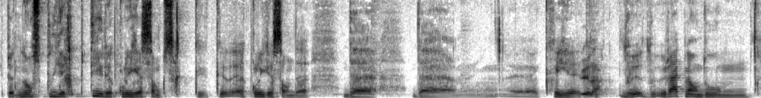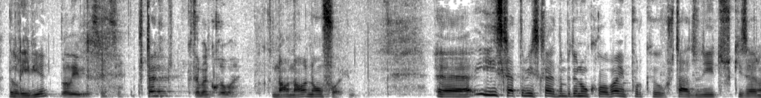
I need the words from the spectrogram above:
e, portanto, não se podia repetir a coligação, que se- que- a coligação da, da, da, eh, que Do Iraque. do, do Iraque, não, do, hum, da Líbia. Da Líbia, sim, sim. Portanto, Que também correu bem. não, não, não foi. Eh, e se calhar também, se calhar também não correu bem porque os Estados Unidos quiseram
